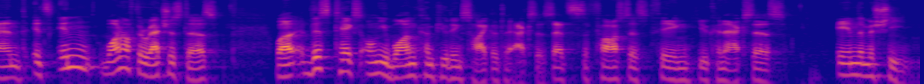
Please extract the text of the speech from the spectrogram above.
and it's in one of the registers, well, this takes only one computing cycle to access. That's the fastest thing you can access in the machine.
